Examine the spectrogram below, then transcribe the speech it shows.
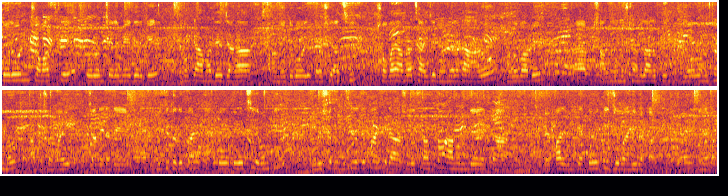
তরুণ সমাজকে, তরুণ ছেলে মেয়েদেরকে এবং আমাদের যারা আমরা মধ্য বয়সী আছি, সবাই আমরা চাই যে বইমেলাটা আরও ভালোভাবে সামনে অনুষ্ঠানগুলো আরও খুব ভালোভাবে অনুষ্ঠান হোক। আমরা সবাই যাতে উপস্থিত হতে পারে পেরেছি এবং কি ভবিষ্যতে বুঝতে হতে পারি, এটা আসলে অত্যন্ত আনন্দের একটা ব্যাপার এবং একটা ঐতিহ্যবাহী ব্যাপার। ধন্যবাদ।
